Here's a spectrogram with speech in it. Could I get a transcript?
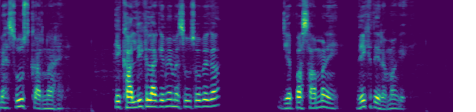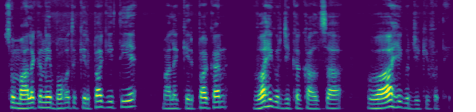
ਮਹਿਸੂਸ ਕਰਨਾ ਹੈ। ਇਹ ਖਾਲੀ ਖਲਾ ਕਿਵੇਂ ਮਹਿਸੂਸ ਹੋਵੇਗਾ? ਜੇ ਆਪਾਂ ਸਾਹਮਣੇ ਵੇਖਦੇ ਰਵਾਂਗੇ। ਸੋ ਮਾਲਕ ਨੇ ਬਹੁਤ ਕਿਰਪਾ ਕੀਤੀ ਹੈ ਮਾਲਕ ਕਿਰਪਾ ਕਰਨ। ਵਾਹਿਗੁਰੂ ਜੀ ਕਾ ਖਾਲਸਾ, ਵਾਹਿਗੁਰੂ ਜੀ ਕੀ ਫਤਿਹ।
